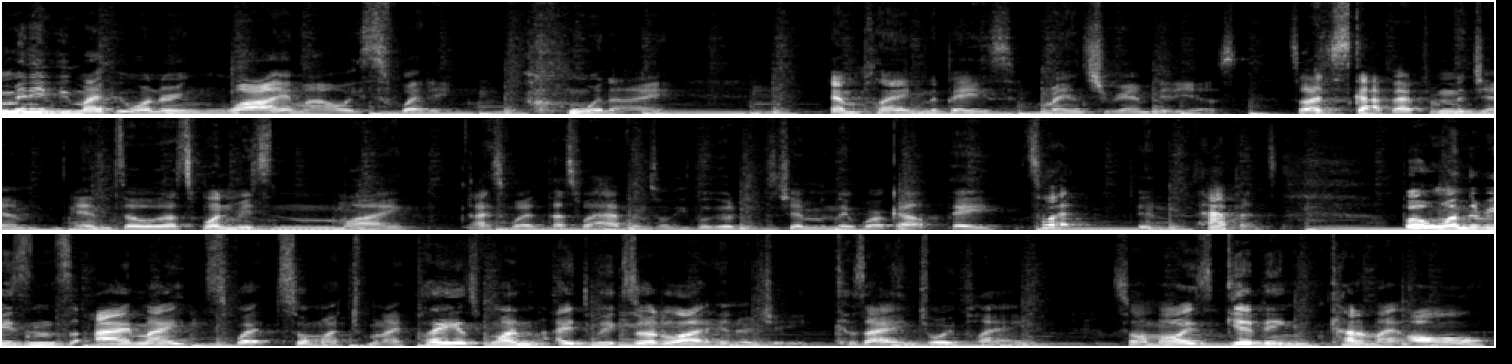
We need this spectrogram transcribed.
many of you might be wondering, why am I always sweating when I am playing the bass for my Instagram videos? So I just got back from the gym, and so that's one reason why I sweat. That's what happens when people go to the gym and they work out, they sweat. It happens. But one of the reasons I might sweat so much when I play is one, I do exert a lot of energy because I enjoy playing. So I'm always giving kind of my all,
